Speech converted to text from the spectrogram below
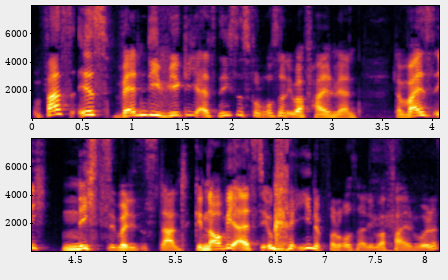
was ist, wenn die wirklich als nächstes von Russland überfallen werden? Da weiß ich nichts über dieses Land. Genau wie als die Ukraine von Russland überfallen wurde.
